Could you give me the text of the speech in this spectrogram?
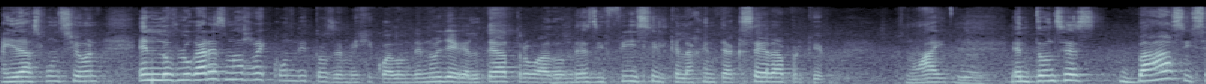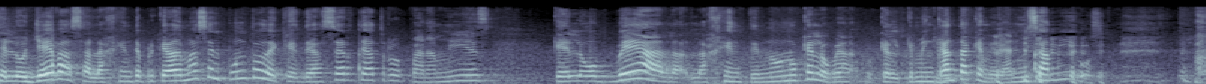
y das función en los lugares más recónditos de México, a donde no llega el teatro, a donde es difícil que la gente acceda porque no hay. Entonces vas y se lo llevas a la gente, porque además el punto de, que, de hacer teatro para mí es que lo vea la, la gente, no, no que lo vea, que, que me encanta que me vean mis amigos.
